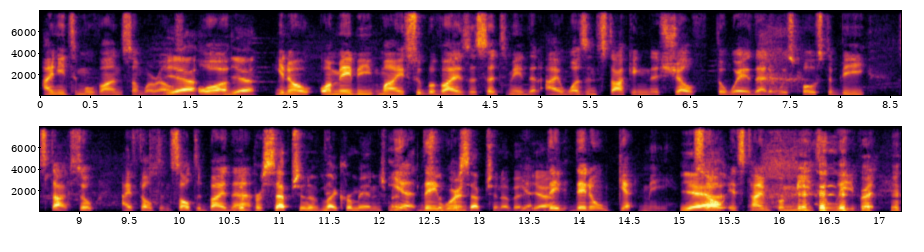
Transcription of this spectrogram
I need to move on somewhere else. Yeah, Or yeah. you know, or maybe my supervisor said to me that I wasn't stocking this shelf the way that it was supposed to be stocked. So I felt insulted by that. the perception of micromanagement yeah, they the weren't. perception of it yeah, They they don't get me. Yeah. So it's time for me to leave, right?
